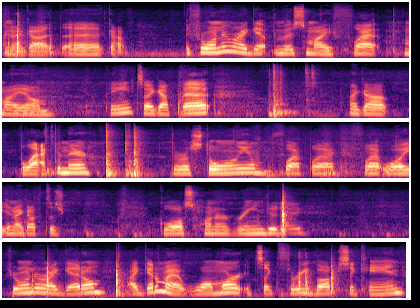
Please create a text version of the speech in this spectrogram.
And I got that. Got. If you're wondering where I get most of my flat, my um, paints, I got that. I got black in there. The Rust-Oleum, flat black, flat white, and I got this gloss hunter green today. If you're wondering where I get them, I get them at Walmart. It's like three bucks a can.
